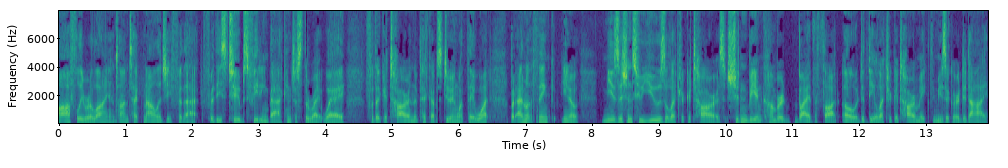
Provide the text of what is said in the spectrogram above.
awfully reliant on technology for that, for these tubes feeding back in just the right way, for the guitar and the pickups doing what they want. But I don't think, you know, musicians who use electric guitars shouldn't be encumbered by the thought, oh, did the electric guitar make the music or did I?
